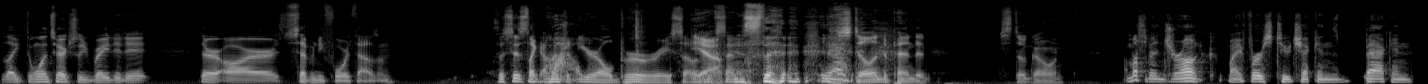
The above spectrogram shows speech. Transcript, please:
like the ones who actually rated it, there are 74,000. This is like a Wow. hundred year old brewery, so it Yeah. makes sense. that- Yeah. Still independent. Still going. I must have been drunk my first two check-ins back in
